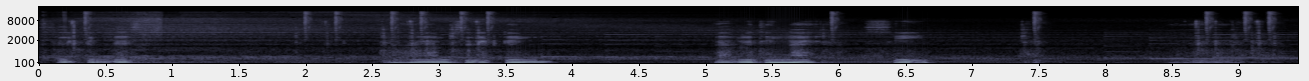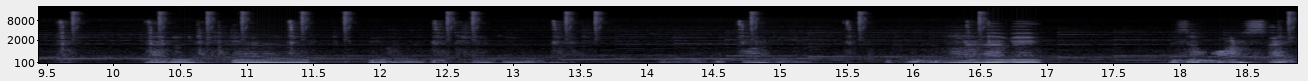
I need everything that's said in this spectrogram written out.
selecting this. I am selecting everything I see. Uh, I don't care if you have a is a war site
